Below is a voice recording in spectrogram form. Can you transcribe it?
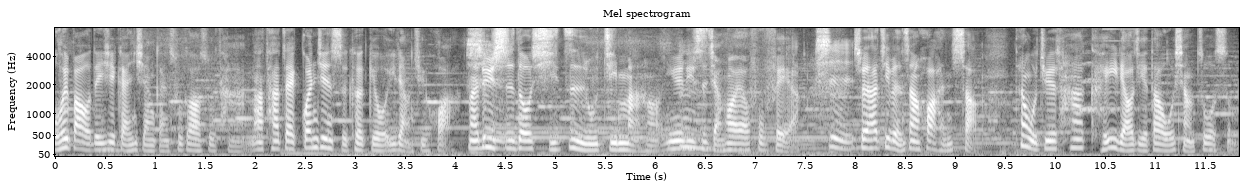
我会把我的一些感想、感触告诉他，那他在关键时刻给我一两句话。那律师都惜字如金嘛，哈，因为律师讲话要付费啊，是，所以他基本上话很少。但我觉得他可以了解到我想做什么，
